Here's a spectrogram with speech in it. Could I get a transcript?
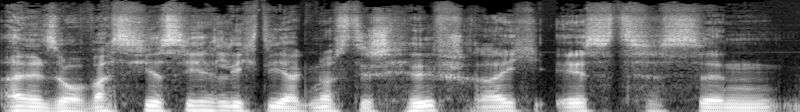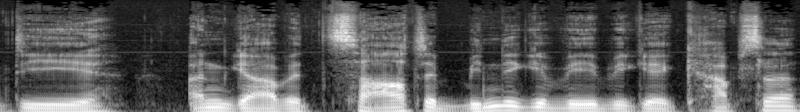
Also, was hier sicherlich diagnostisch hilfreich ist, sind die Angabe zarte bindegewebige Kapsel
